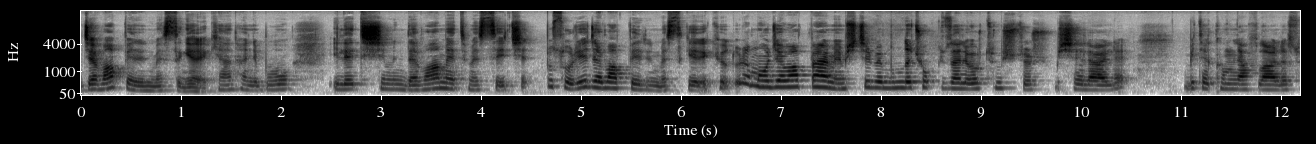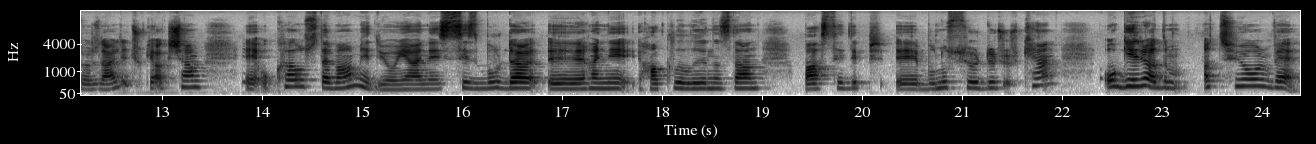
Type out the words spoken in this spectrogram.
Cevap verilmesi gereken hani bu iletişimin devam etmesi için bu soruya cevap verilmesi gerekiyordur ama o cevap vermemiştir ve bunu da çok güzel örtmüştür bir şeylerle bir takım laflarla sözlerle çünkü akşam e, o kaos devam ediyor yani siz burada e, hani haklılığınızdan bahsedip e, bunu sürdürürken o geri adım atıyor ve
